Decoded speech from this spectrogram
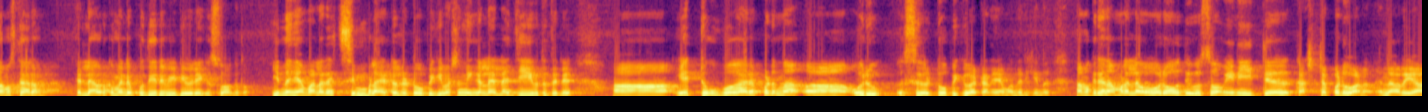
നമസ്കാരം. എല്ലാവർക്കും എന്റെ പുതിയൊരു വീഡിയോയിലേക്ക് സ്വാഗതം. ഇന്ന് ഞാൻ വളരെ സിമ്പിൾ ആയിട്ടുള്ള ടോപ്പിക്ക് പക്ഷെ നിങ്ങളുടെ എല്ലാം ജീവിതത്തിൽ ഏറ്റവും ഉപകാരപ്പെടുന്ന ഒരു ടോപ്പിക്കുമായിട്ടാണ് ഞാൻ വന്നിരിക്കുന്നത്. നമുക്കറിയാം നമ്മളെല്ലാം ഓരോ ദിവസവും എണീറ്റ് കഷ്ടപ്പെടുവാണ്. എന്താ പറയുക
